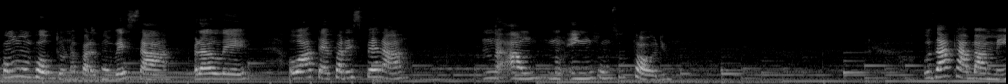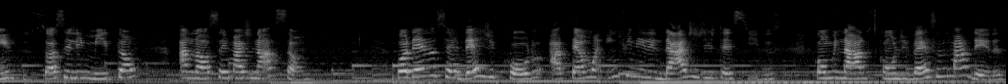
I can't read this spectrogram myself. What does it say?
como uma poltrona para conversar, para ler ou até para esperar em um consultório. Os acabamentos só se limitam à nossa imaginação, podendo ser desde couro até uma infinidade de tecidos combinados com diversas madeiras,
